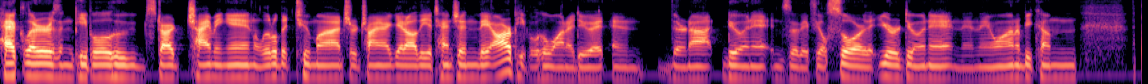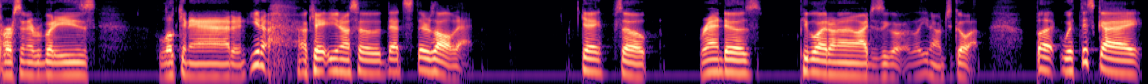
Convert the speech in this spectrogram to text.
hecklers and people who start chiming in a little bit too much or trying to get all the attention, they are people who want to do it and they're not doing it, and so they feel sore that you're doing it, and then they want to become the person everybody's looking at, and you know, okay, you know, so that's there's all of that. Okay, so randos, people I don't know, I just go, you know, just go up. But with this guy,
